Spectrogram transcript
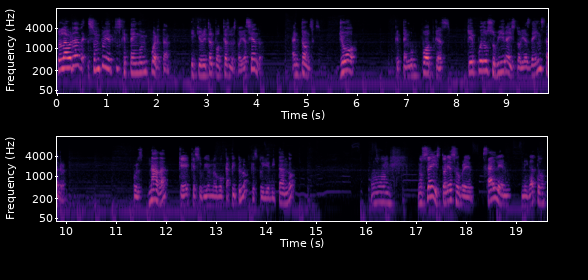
Pero la verdad, son proyectos que tengo en puerta y que ahorita el podcast lo estoy haciendo. Entonces, yo, que tengo un podcast, ¿qué puedo subir a historias de Instagram? Pues nada, que, que subí un nuevo capítulo que estoy editando. Um, no sé, historias sobre Salem, mi gato.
